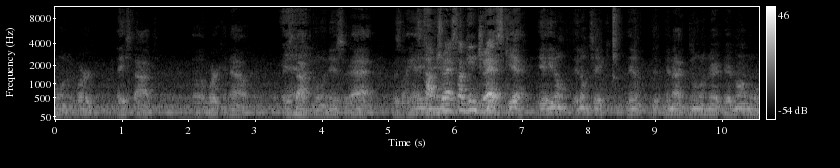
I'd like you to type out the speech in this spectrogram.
going to work. They stopped uh, working out. They Yeah. stopped doing this or that. It's like, hey, stop man, dress, stop getting dressed. Yeah, yeah. You don't. They don't take. They don't, they're not doing their, their normal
